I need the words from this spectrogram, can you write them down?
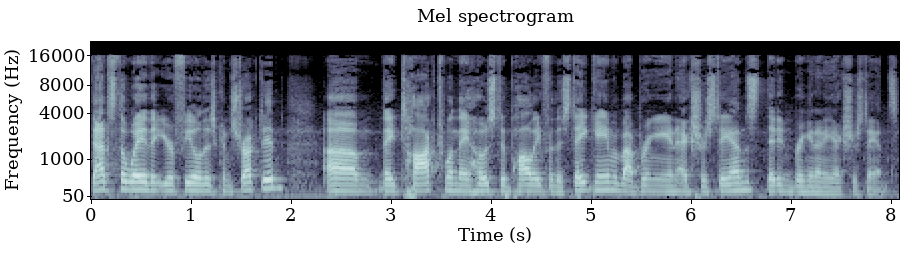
that's the way that your field is constructed. Um, they talked when they hosted Poly for the state game about bringing in extra stands. They didn't bring in any extra stands.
